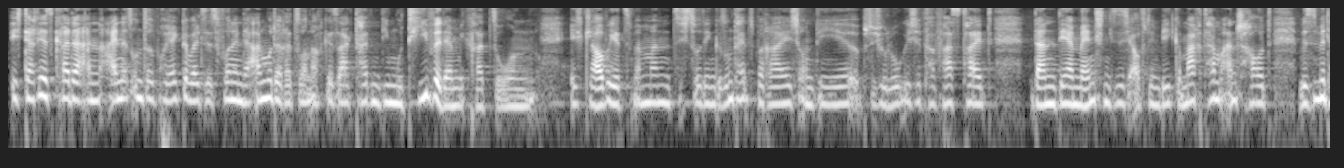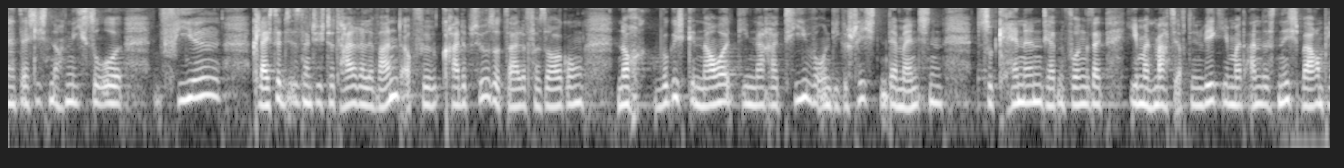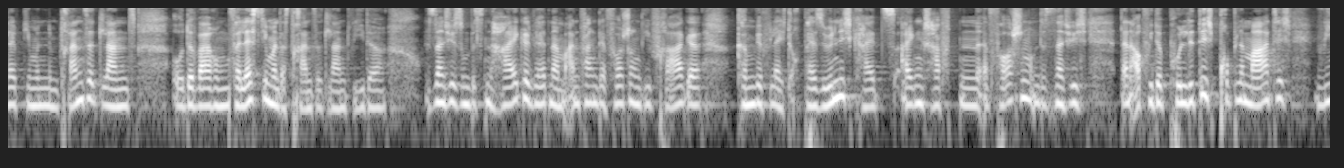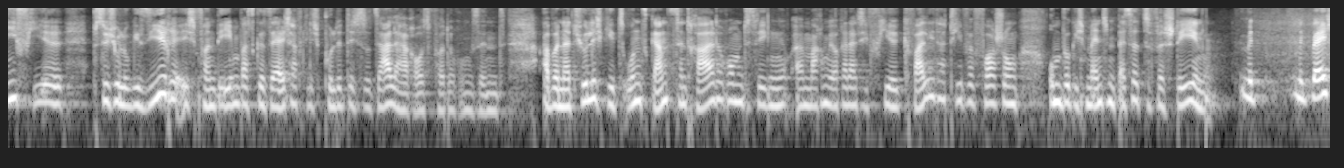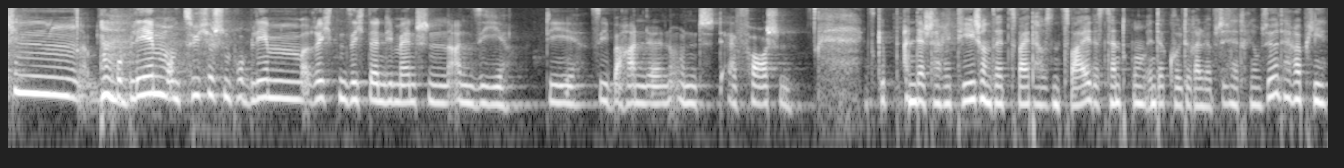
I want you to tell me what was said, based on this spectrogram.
Ich dachte jetzt gerade an eines unserer Projekte, weil Sie es vorhin in der Anmoderation auch gesagt hatten, die Motive der Migration. Ich glaube jetzt, wenn man sich so den Gesundheitsbereich und die psychologische Verfasstheit dann der Menschen, die sich auf den Weg gemacht haben, anschaut, wissen wir tatsächlich noch nicht so viel. Gleichzeitig ist es natürlich total relevant, auch für gerade psychosoziale Versorgung, noch wirklich genauer die Narrative und die Geschichten der Menschen zu kennen. Sie hatten vorhin gesagt, jemand macht sich auf den Weg, jemand anders nicht. Warum bleibt jemand im Transitland oder warum verlässt jemand das Transitland? Wieder. Das ist natürlich so ein bisschen heikel. Wir hatten am Anfang der Forschung die Frage, können wir vielleicht auch Persönlichkeitseigenschaften erforschen? Und das ist natürlich dann auch wieder politisch problematisch. Wie viel psychologisiere ich von dem, was gesellschaftlich, politisch, soziale Herausforderungen sind? Aber natürlich geht es uns ganz zentral darum, deswegen äh, machen wir auch relativ viel qualitative Forschung, um wirklich Menschen besser zu verstehen. Mit, mit welchen Problemen und psychischen Problemen richten sich denn die Menschen an Sie? Die sie behandeln und erforschen. Es gibt an der Charité schon seit 2002 das Zentrum interkultureller Psychiatrie und Psychotherapie.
